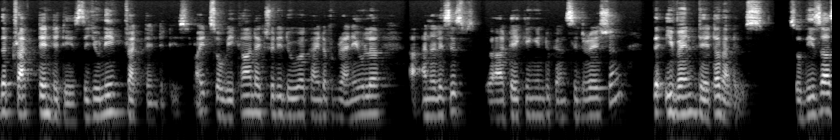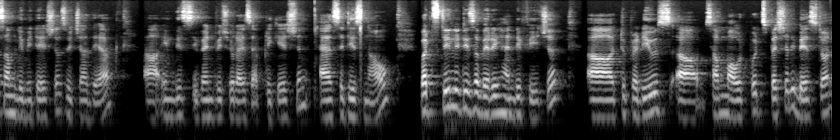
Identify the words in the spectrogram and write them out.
the tracked entities the unique tracked entities right? So we can't actually do a kind of granular uh, analysis uh, taking into consideration the event data values so these are some limitations which are there uh, in this event visualize application as it is now. But still it is a very handy feature uh, to produce uh, some output especially based on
